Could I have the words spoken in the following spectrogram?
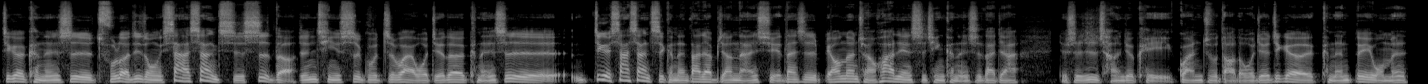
这个可能是除了这种下象棋式的人情世故之外，我觉得可能是这个下象棋可能大家比较难学，但是不要乱传话这件事情，可能是大家就是日常就可以关注到的。我觉得这个可能对我们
